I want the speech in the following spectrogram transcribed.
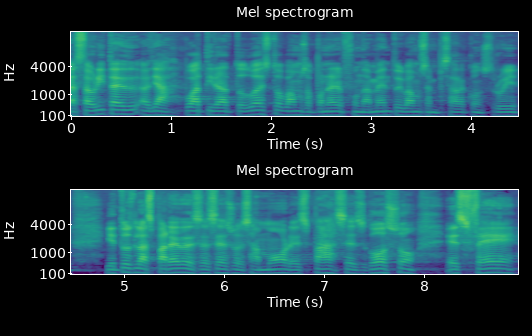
hasta ahorita ya voy a tirar todo esto, vamos a poner el fundamento y vamos a empezar a construir. Y entonces las paredes es eso, es amor, es paz, es gozo, es fe,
